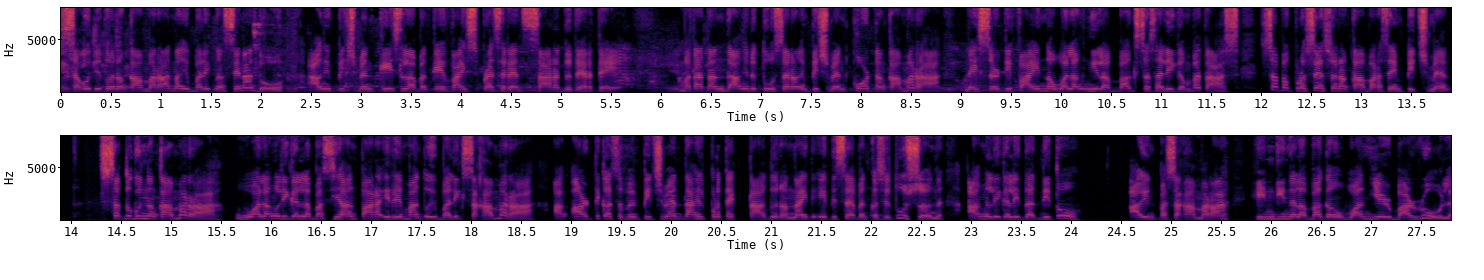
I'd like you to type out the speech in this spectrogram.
Sagot ito ng Kamara nang ibalik ng Senado ang impeachment case laban kay Vice President Sara Duterte. Matatanda ang inutusan ng impeachment court ng Kamara na i-certify na walang nilabag sa saligang batas sa pagproseso ng Kamara sa impeachment. Sa tugon ng Kamara, walang legal na basihan para i-remand o ibalik sa Kamara ang Articles of Impeachment dahil protektado ng 1987 Constitution ang legalidad nito. Ayon pa sa Kamara, hindi nalabag ang one-year bar rule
